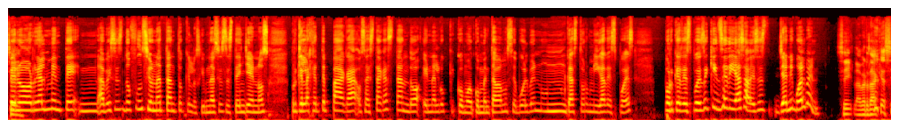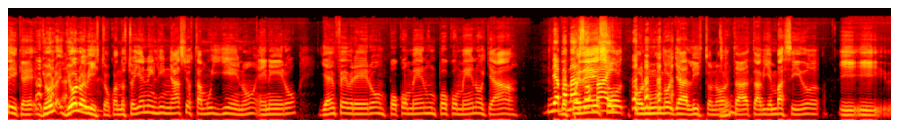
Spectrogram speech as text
Pero realmente mm, a veces no funciona tanto que los gimnasios estén llenos porque la gente paga, o sea, está gastando en algo que como comentábamos se vuelven un gasto hormiga después, porque después de 15 días a veces ya ni vuelven. Sí, la verdad que sí, que yo, yo lo he visto. Cuando estoy en el gimnasio está muy lleno, enero, ya en febrero un poco menos, un poco menos, ya... Ya para Después de eso, todo el mundo ya listo, ¿no? Está, está bien vacío y, y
